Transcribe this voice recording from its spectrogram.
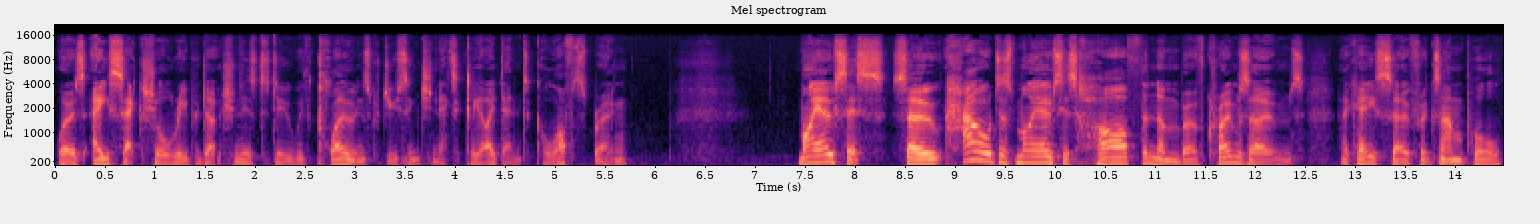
whereas asexual reproduction is to do with clones producing genetically identical offspring. Meiosis. So, how does meiosis halve the number of chromosomes? Okay, so for example,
